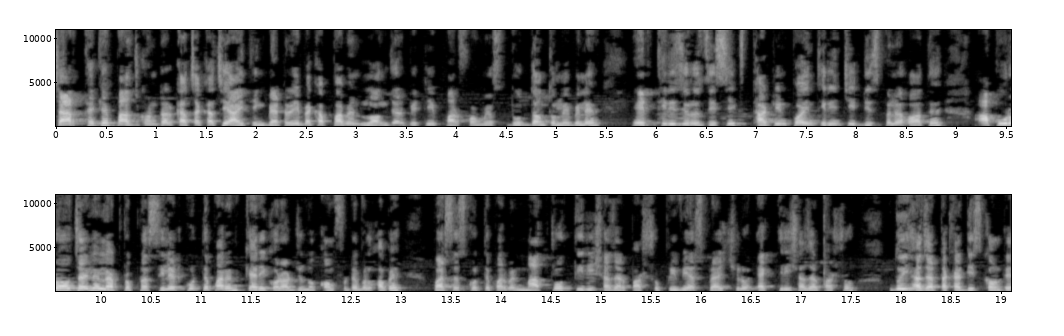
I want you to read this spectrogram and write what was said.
চার থেকে পাঁচ ঘণ্টার কাছাকাছি আই থিঙ্ক ব্যাটারি ব্যাকআপ পাবেন লং জার্ভিটি পারফরমেন্স দুর্দান্ত লেভেলের eight three zero G six thirteen point three inch display হওয়াতে আপুরাও চাইলে ল্যাপটপটা সিলেক্ট করতে পারেন ক্যারি করার জন্য কমফোর্টেবল হবে। পারচেস করতে পারবেন মাত্র তিরিশ হাজার পাঁচশো। প্রিভিয়াস প্রাইস ছিল একত্রিশ হাজার পাঁচশো, দুই হাজার টাকা ডিসকাউন্টে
